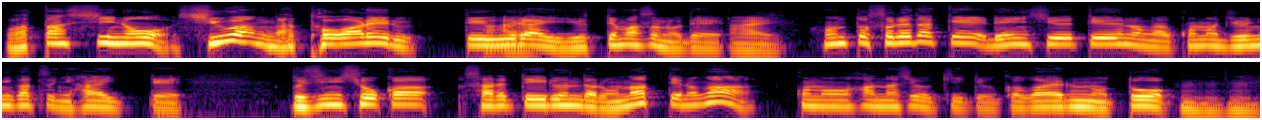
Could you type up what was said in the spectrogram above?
私の手腕が問われるっていうぐらい言ってますので、はい。はい、本当それだけ練習っていうのがこの12月に入って無事に消化されているんだろうなっていうのがこの話を聞いて伺えるのと、うんうん、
